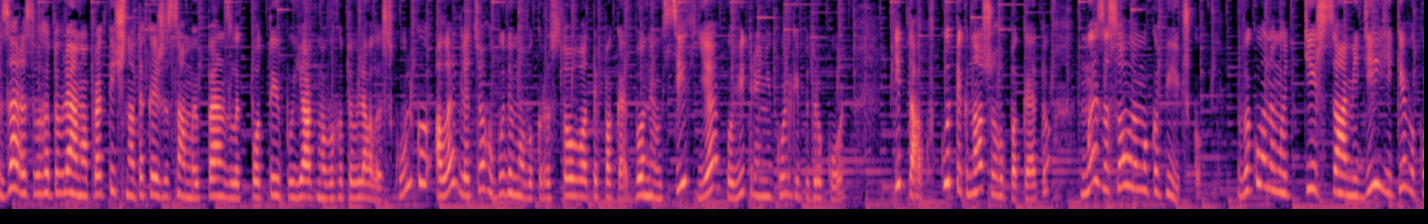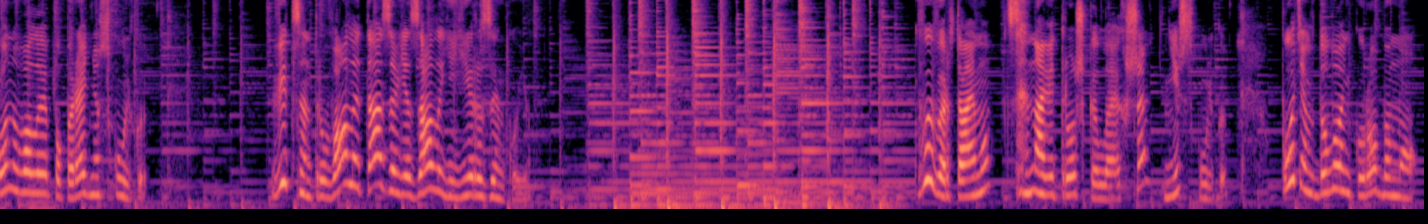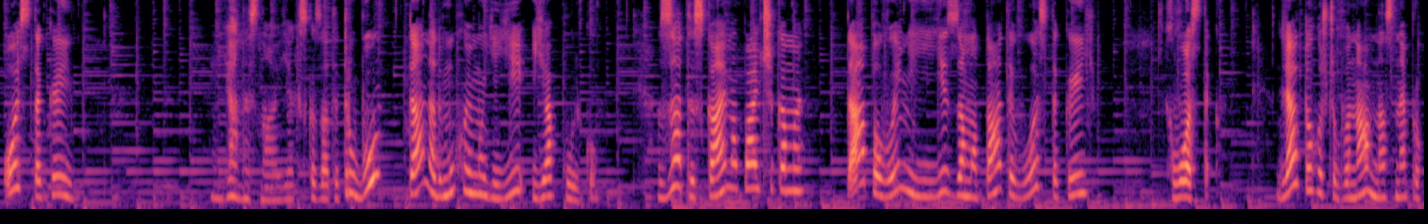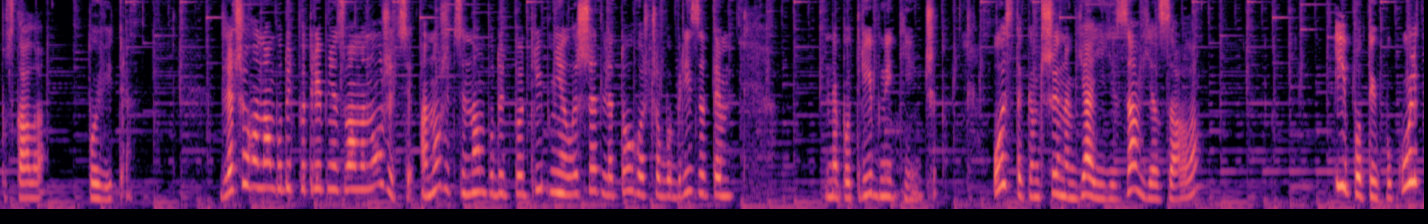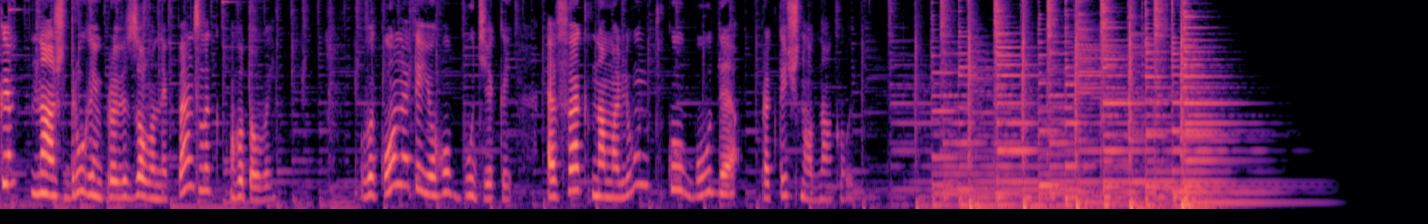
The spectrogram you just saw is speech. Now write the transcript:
Зараз виготовляємо практично такий же самий пензлик по типу, як ми виготовляли з кулькою, але для цього будемо використовувати пакет, бо не у всіх є повітряні кульки під рукою. І так, в кутик нашого пакету ми засовуємо копійку. Виконуємо ті ж самі дії, які виконували попередньо з кулькою. Відцентрували та зав'язали її резинкою. Вивертаємо, це навіть трошки легше, ніж з кулькою. Потім в долоньку робимо ось такий, я не знаю, як сказати, трубу та надмухуємо її як кульку. Затискаємо пальчиками та повинні її замотати в ось такий хвостик, для того, щоб вона в нас не пропускала повітря. Для чого нам будуть потрібні з вами ножиці? А ножиці нам будуть потрібні лише для того, щоб обрізати непотрібний кінчик. Ось таким чином я її зав'язала. І по типу кульки наш другий імпровізований пензлик готовий. Виконуйте його будь-який. Ефект на малюнку буде практично однаковий.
